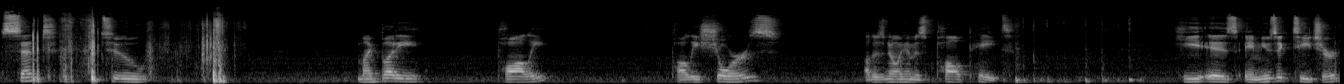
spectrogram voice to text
sent to my buddy Paulie, Paulie Shores. Others know him as Paul Pate. He is a music teacher.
